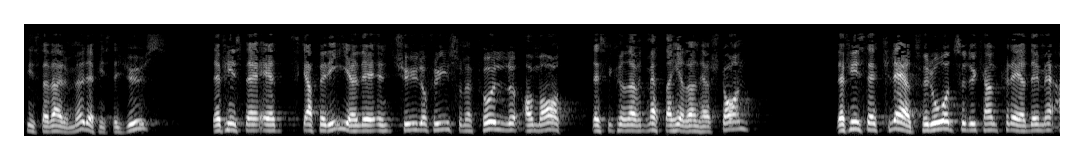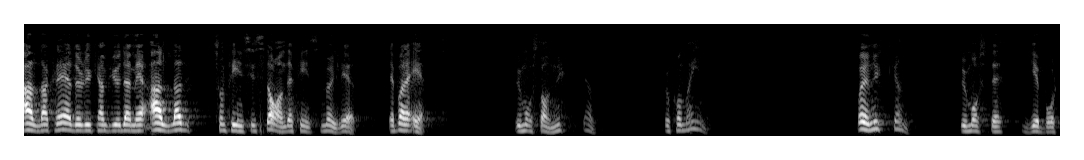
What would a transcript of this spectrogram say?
finns det värme, där finns det ljus där finns det ett skafferi eller en kyl och frys som är full av mat det skulle kunna mätta hela den här stan där finns det ett klädförråd så du kan klä dig med alla kläder. Du kan bjuda med alla som finns i stan. Det finns möjlighet. Det är bara ett. Du måste ha nyckeln för att komma in. Vad är nyckeln? Du måste ge bort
